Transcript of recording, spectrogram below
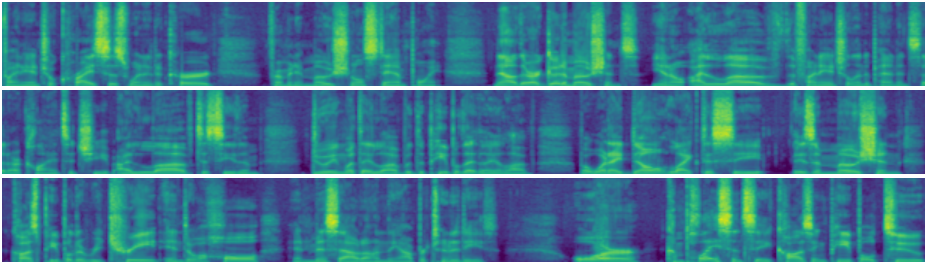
financial crisis when it occurred from an emotional standpoint. Now, there are good emotions. You know, I love the financial independence that our clients achieve. I love to see them doing what they love with the people that they love. But what I don't like to see is emotion cause people to retreat into a hole and miss out on the opportunities? Or complacency causing people to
